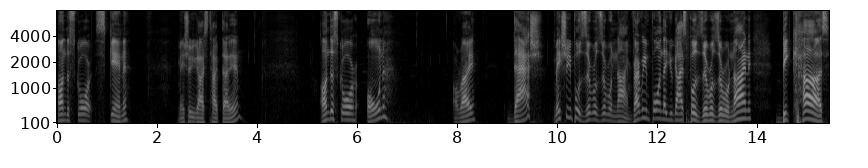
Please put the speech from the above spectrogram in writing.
underscore skin. Make sure you guys type that in. Underscore own. All right. Dash. Make sure you put 009. Very important that you guys put 009 because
